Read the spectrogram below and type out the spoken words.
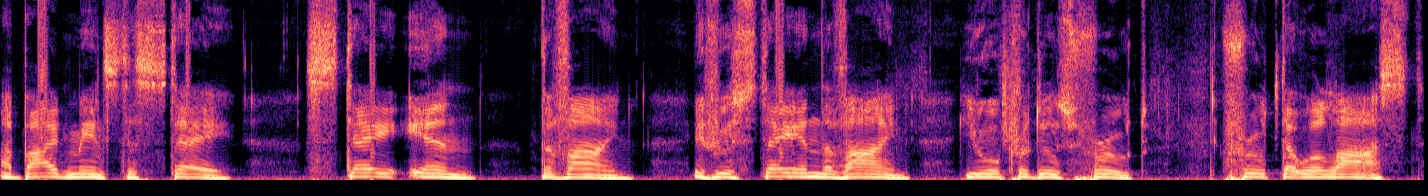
Abide means to stay. Stay in the vine. If you stay in the vine, you will produce fruit, fruit that will last.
